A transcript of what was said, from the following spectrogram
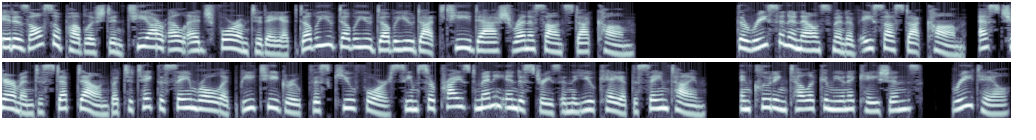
It is also published in TRL Edge forum today at www.t-renaissance.com. The recent announcement of ASOS.com's chairman to step down but to take the same role at BT Group this Q4 seems surprised many industries in the UK at the same time, including telecommunications, retail,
